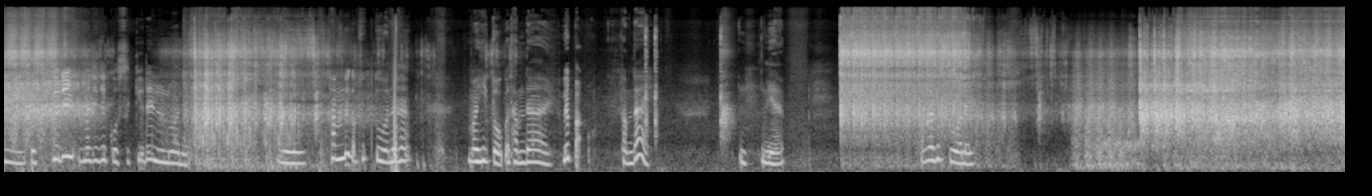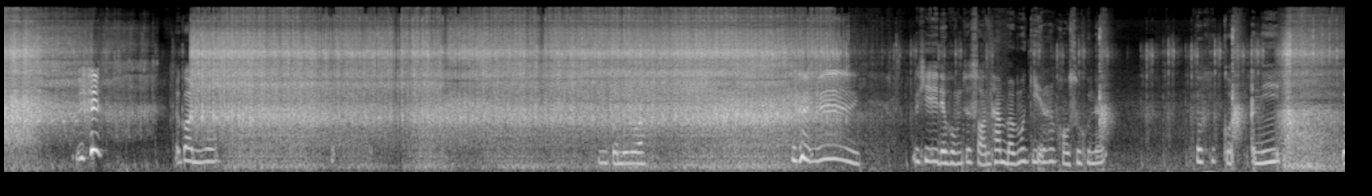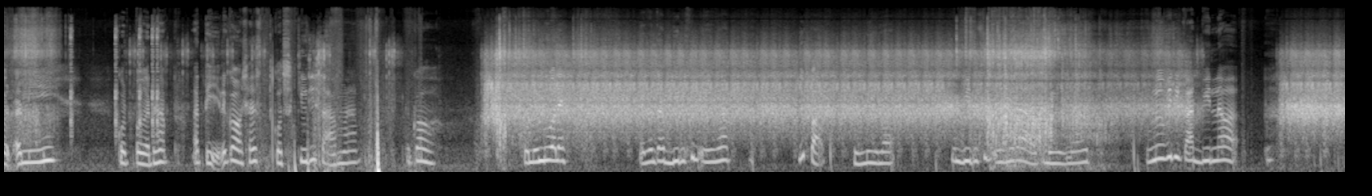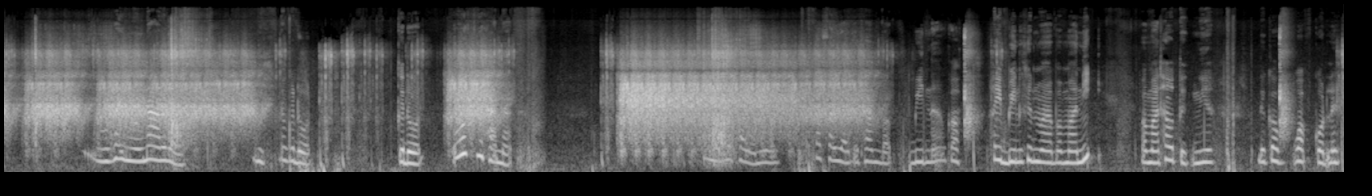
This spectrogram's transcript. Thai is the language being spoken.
มกดสกิลได้ มันจะจะกดสกิลได้รัวๆเนี่ยทำได้กับทุกตัวนะฮะ มาฮิโตะก็ทำได้หรือเปล่าทำได้ เนี่ยทำได้ทุกตัวเลยแล้วก็อันนี้นะมีกดรัว โอเค เดี๋ยวผมจะสอนทำแบบเมื่อกี้นะครับของสุคุณนะ ก็คือกดอันนี้ กดอันนี้ กดเปิดนะครับ อติแล้วก็ใช้กดสกิลที่สามนะครับ แล้วก็กดรัวๆเลยเดี๋ยวมันจะบินขึ้นเองนะครับหรือเปล่าถึงมือแล้วมันบินขึ้นเองไม่ได้ลืมแล้วผมลืมวิธีการบินแล้วอะให้เงยหน้าหรือเปล่าต้องกระโดด กระโดด โอ้ไม่ทันอะไม่ทันอะเนี่ยถ้าใครอยากจะทำแบบบินนะ ก็ให้บินขึ้นมาประมาณนี้ ประมาณเท่าตึกเนี่ยแล้วก็วับกดเลย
